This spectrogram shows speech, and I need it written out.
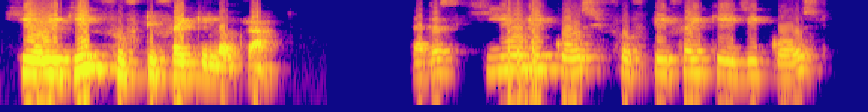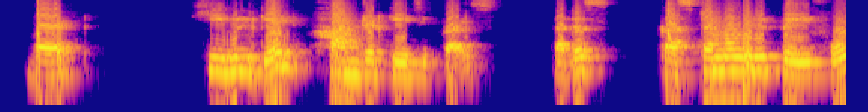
he only give 55 kilogram. That is, he only cost 55 kg cost, but he will get 100 kg price. That is, customer will pay for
